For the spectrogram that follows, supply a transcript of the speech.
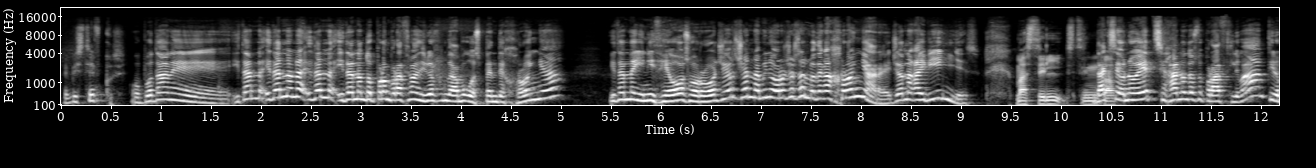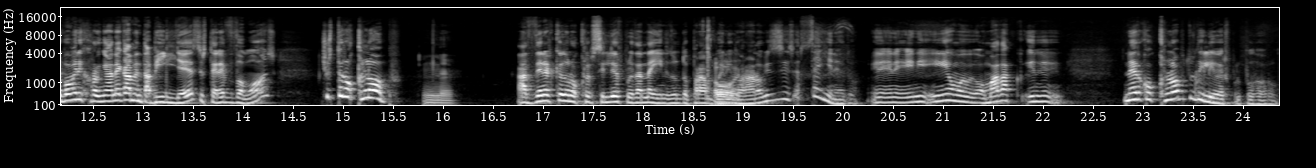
Δεν πιστεύω. σε. Οπότε ε, ήταν, ήταν, να- ήταν, ήταν, να το πρώτο πρωτάθλημα της Liverpool μετά από 25 χρόνια. Ήταν να γίνει θεός ο Ρότζερς και να μείνει ο Ρότζερς άλλο 10 χρόνια ρε. Και να κάνει πίλιες. Μα στη- στην... Εντάξει, ενώ έτσι χάνοντας το πρωτάθλημα, την επόμενη χρονιά έκαμε τα πίλιες, ήρθε έβδομος και ήρθε ο Κλόπ. Ναι. Αν δεν έρχεται ο Κλόπ στη Liverpool ήταν να γίνει το πράγμα που είναι Όχι. τώρα, νομίζεις, δεν θα γίνει το. Είναι, είναι, είναι, είναι η ομάδα, είναι, είναι έργο Κλοπ του τη Liverpool που θεωρούμε.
